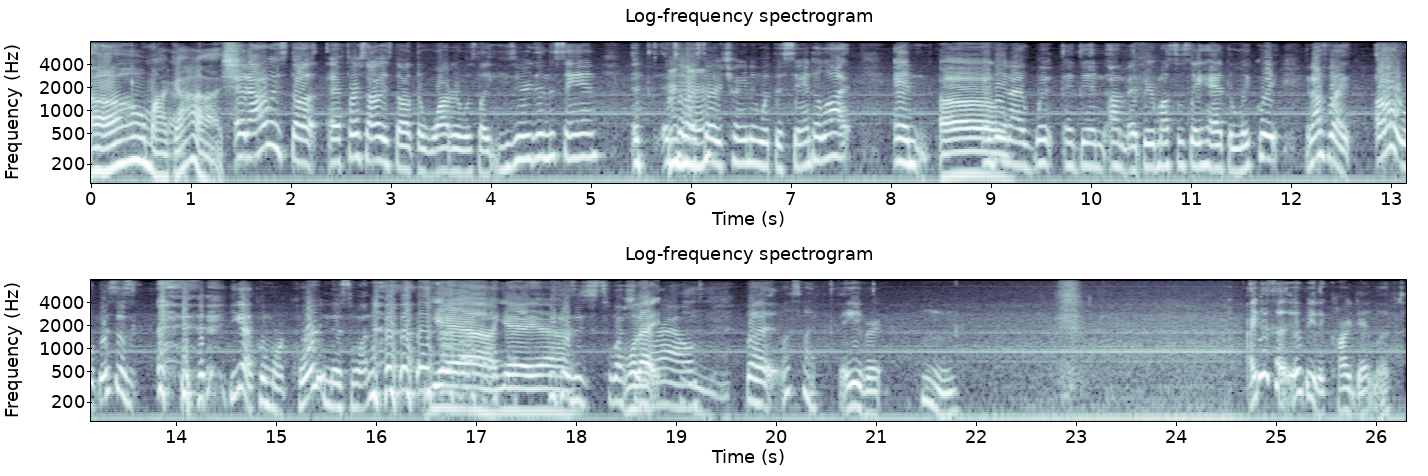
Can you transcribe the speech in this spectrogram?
Oh my gosh. And I always thought, at first, I always thought the water was like easier than the sand, un- until I started training with the sand a lot. And Oh. and then I went, and then um, at Beer Muscles they had the liquid, and I was like, oh, this is you gotta put more cord in this one. yeah, yeah, yeah. because it's swishing Well, that- around. But what's my favorite? Hmm. I guess it would be the car deadlift.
